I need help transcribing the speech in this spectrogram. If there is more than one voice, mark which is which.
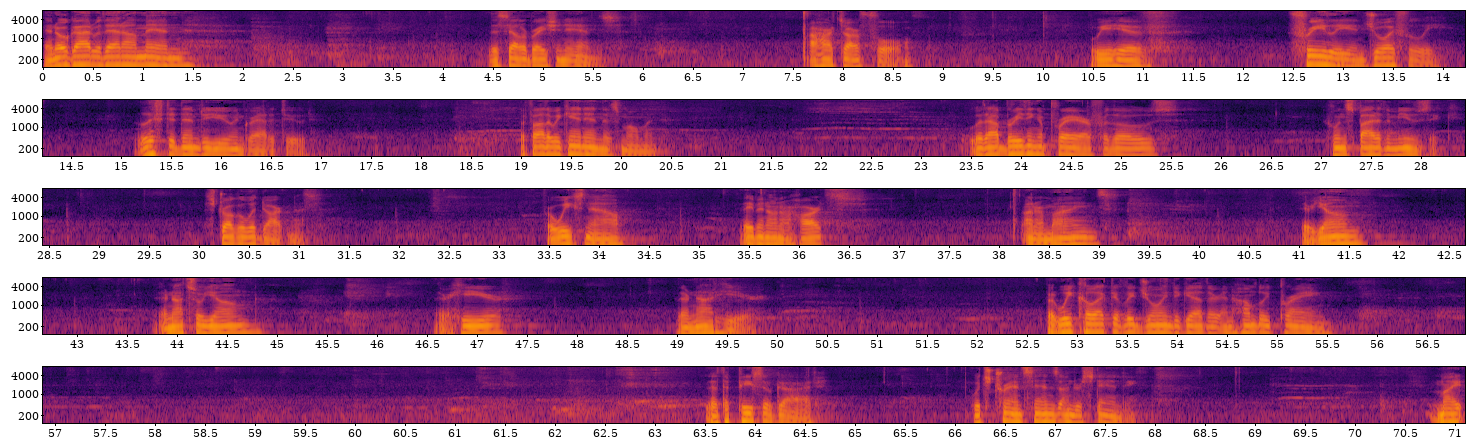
Speaker 1: And oh God, with that amen, the celebration ends. Our hearts are full. We have freely and joyfully lifted them to you in gratitude. But Father, we can't end this moment without breathing a prayer for those who, in spite of the music, struggle with darkness. For weeks now, they've been on our hearts, on our minds. They're young, they're not so young, they're here, they're not here. But we collectively join together in humbly praying. That the peace of God, which transcends understanding, might,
